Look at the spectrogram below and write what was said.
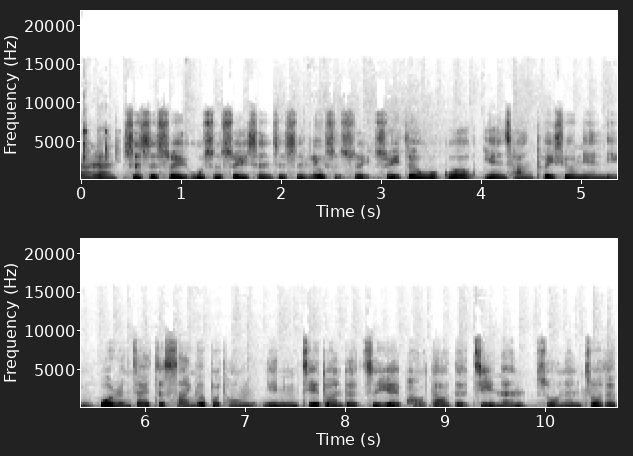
当然，四十岁、五十岁，甚至是六十岁，随着我国延长退休年龄，国人在这三个不同年龄阶段的职业跑道的技能所能做的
